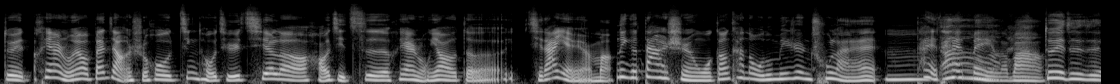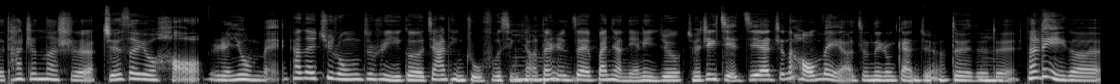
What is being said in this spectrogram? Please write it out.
对《黑暗荣耀》颁奖的时候，镜头其实切了好几次《黑暗荣耀》的其他演员嘛。那个大婶，我刚看到我都没认出来，嗯，她也太美了吧！对对对，她真的是角色又好，人又美。她在剧中就是一个家庭主妇形象，但是在颁奖典礼就觉得这个姐姐真的好美啊，就那种感觉。对对对。那另一个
